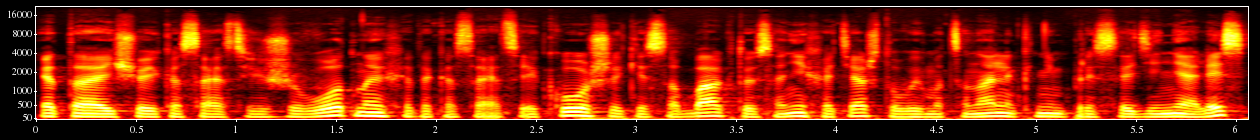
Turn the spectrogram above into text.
Это еще и касается и животных, это касается и кошек, и собак. То есть они хотят, чтобы вы эмоционально к ним присоединялись.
